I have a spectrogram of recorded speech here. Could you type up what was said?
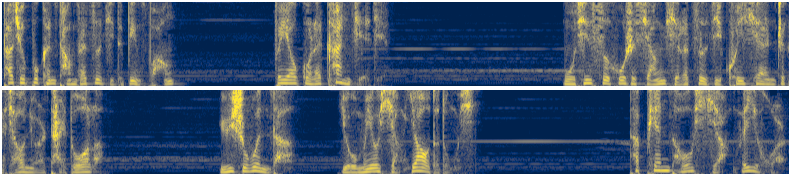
她却不肯躺在自己的病房，非要过来看姐姐。母亲似乎是想起了自己亏欠这个小女儿太多了，于是问她有没有想要的东西。她偏头想了一会儿。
